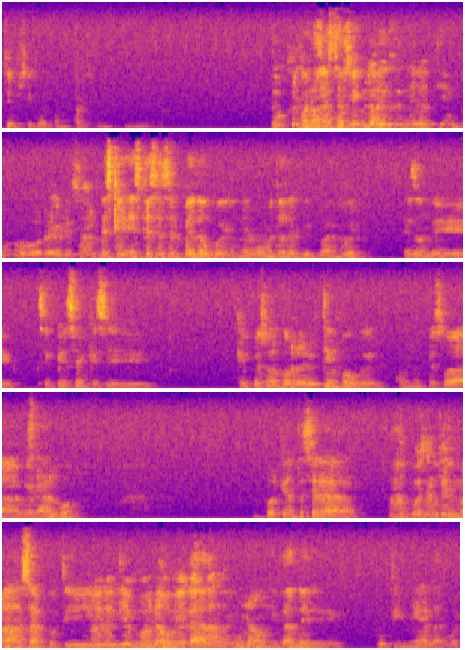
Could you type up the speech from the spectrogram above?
Sí, pues igual como pues, ¿Tú crees Bueno, que sea Big posible detener el tiempo o regresarlo? Es que, es que ese es el pedo, güey. En el momento del Big Bang, güey, es donde se piensa que se que empezó a correr el tiempo, güey, cuando empezó a haber algo. Porque antes era Ah, pues antes. putimasa, puti... no era tiempo, una no unidad, güey, una unidad de putimierda, güey.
